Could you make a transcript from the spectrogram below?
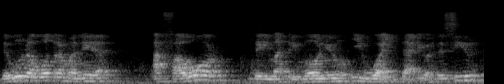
de una u otra manera a favor del matrimonio igualitario, es decir,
